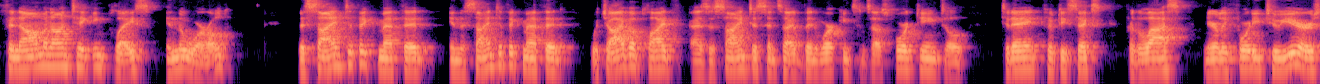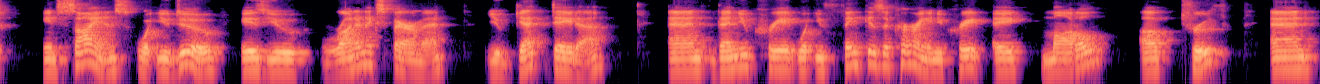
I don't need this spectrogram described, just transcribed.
phenomenon taking place in the world, the scientific method, in the scientific method, which I've applied as a scientist since I've been working since I was 14 till today, 56, for the last nearly 42 years, in science, what you do is you run an experiment, you get data, and then you create what you think is occurring, and you create a model of truth, and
